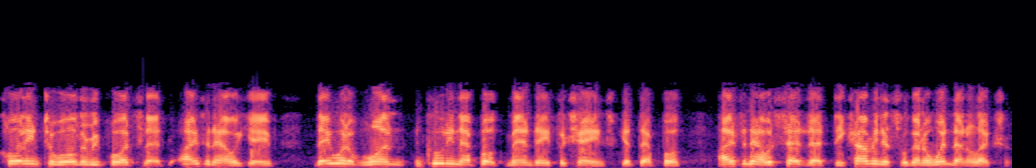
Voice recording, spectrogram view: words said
according to all the reports that Eisenhower gave, they would have won, including that book, Mandate for Change. Get that book. Eisenhower said that the communists were going to win that election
